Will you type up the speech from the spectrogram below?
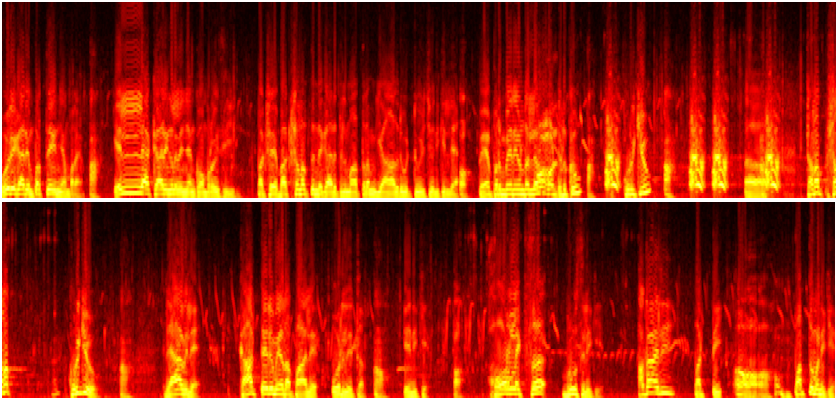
ഒരു കാര്യം പ്രത്യേകം ഞാൻ പറയാം. എല്ലാ കാര്യങ്ങളിലും ഞാൻ കോംപ്രമൈസ് ചെയ്യും. പക്ഷേ ഭക്ഷണത്തിന്റെ കാര്യത്തിൽ മാത്രം യാതൊരു വിട്ടുവീഴ്ച എനിക്കില്ല. പേപ്പറും പേനയുണ്ടല്ലോ എടുക്കൂ. കുറിക്കൂ. ഷടപ്പ് ഷടപ്പ് കുറിക്കൂ. രാവിലെ കാട്ടെരുമയുടെ പാൽ ഒരു ലിറ്റർ. എനിക്ക്. ഹോർലെക്സ് ബ്രൂസിലേക്ക്. അതാരി? പട്ടി. ഓ പത്ത് മണിക്ക്.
